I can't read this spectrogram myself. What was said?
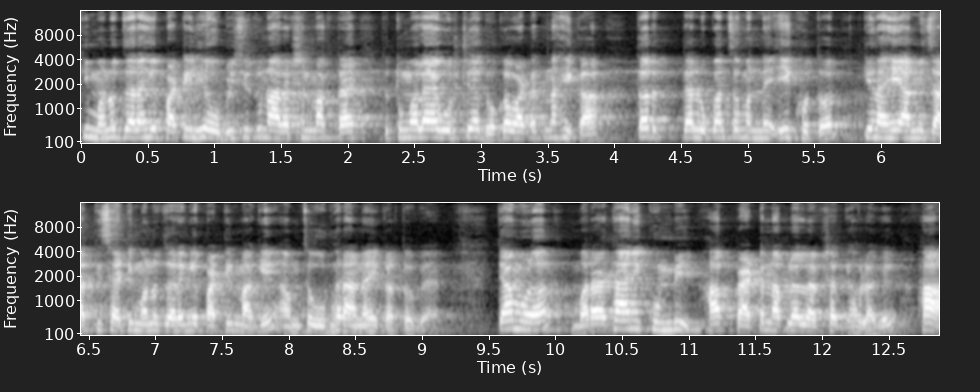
की मनोज जरांगे पाटील हे ओबीसीतून आरक्षण मागताय तर तुम्हाला या गोष्टीचा धोका वाटत नाही का? तर त्या लोकांचं म्हणणं एक होतं की नाही आम्ही जातीसाठी मनोज जरांगे पाटील मागे आमचं उभं राहणं हे कर्तव्य आहे. त्यामुळं मराठा आणि कुंभी हा पॅटर्न आपल्याला लक्षात घ्यावा लागेल. हा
